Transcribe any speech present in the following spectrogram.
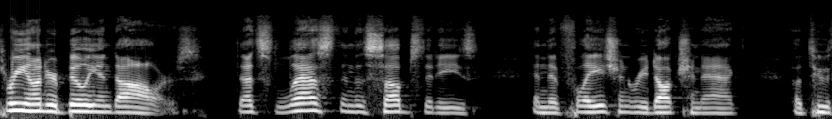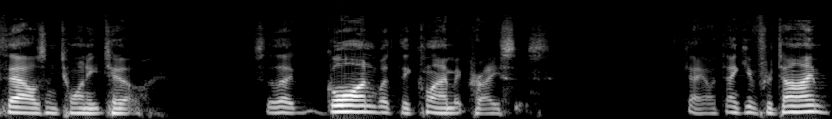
$300 billion. That's less than the subsidies in the Inflation Reduction Act of 2022. So that gone with the climate crisis. Okay, well, thank you for time,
